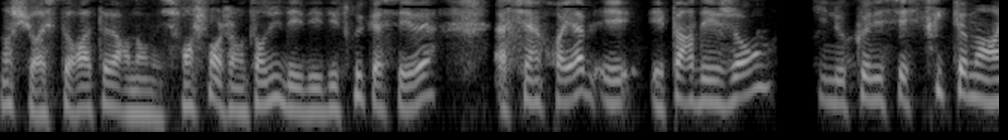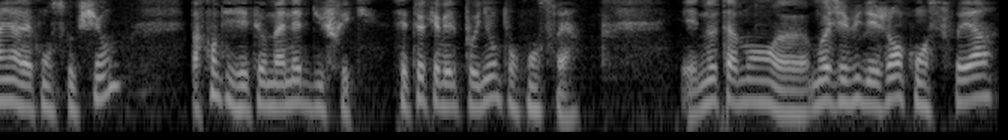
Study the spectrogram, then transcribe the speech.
non, je suis restaurateur. Non, mais franchement, j'ai entendu des, des, des, trucs assez verts, assez incroyables, et, et par des gens qui ne connaissaient strictement rien à la construction. Par contre, ils étaient aux manettes du fric. C'est eux qui avaient le pognon pour construire. Et notamment, euh, moi j'ai vu des gens construire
